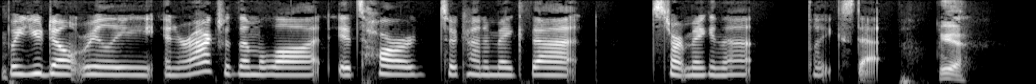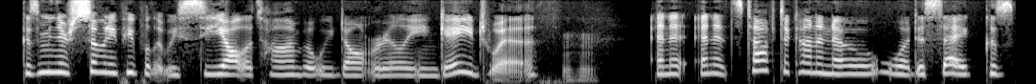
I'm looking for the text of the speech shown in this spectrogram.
but you don't really interact with them a lot, it's hard to kind of make that, start making that like step. Yeah. Because I mean, there's so many people that we see all the time, but we don't really engage with, hmm and it and it's tough to kind of know what to say because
